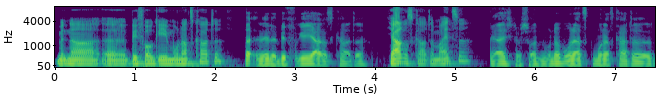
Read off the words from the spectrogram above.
mit einer äh, BVG-Monatskarte? Ne, der BVG-Jahreskarte. Jahreskarte, meinst du? Ja, ich glaube schon. Oder Monats Monatskarte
